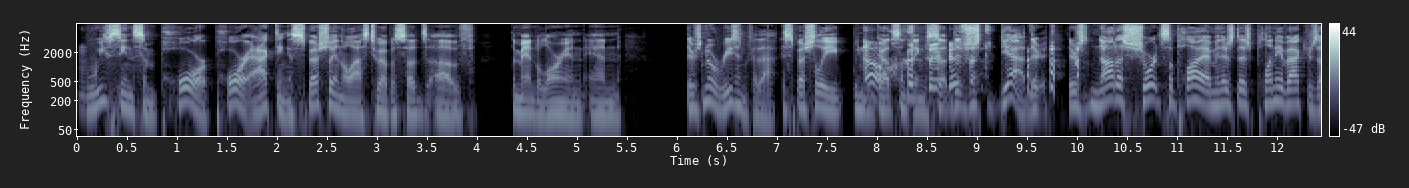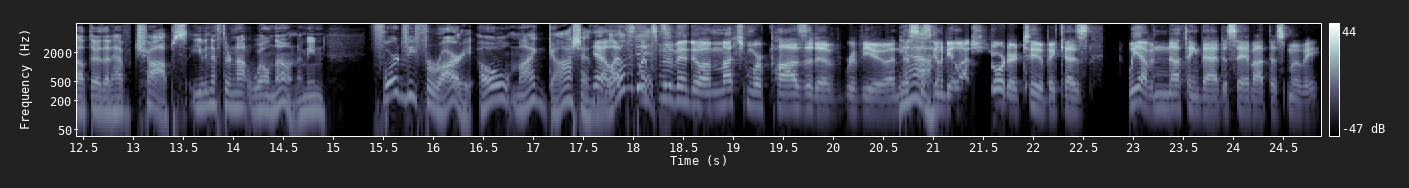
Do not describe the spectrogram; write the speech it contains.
Hmm. We've seen some poor, poor acting, especially in the last two episodes of The Mandalorian, and there's no reason for that, especially when you've got something. so, there's just yeah, there, there's not a short supply. I mean, there's there's plenty of actors out there that have chops, even if they're not well known. I mean, Ford v Ferrari. Oh my gosh, I yeah loved let's it. let's move into a much more positive review and this Yeah. is going to be a lot shorter too because we have nothing bad to say about this movie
